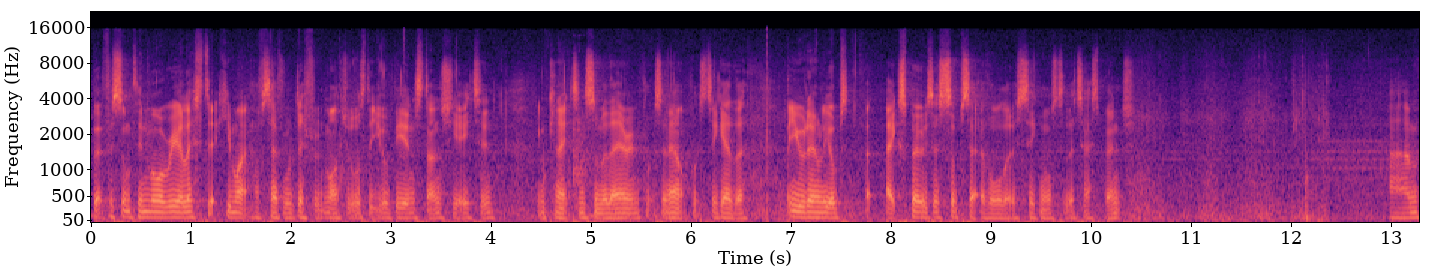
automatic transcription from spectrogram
But for something more realistic, you might have several different modules that you'll be instantiating and connecting some of their inputs and outputs together. And you would only expose a subset of all those signals to the test bench. Um,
